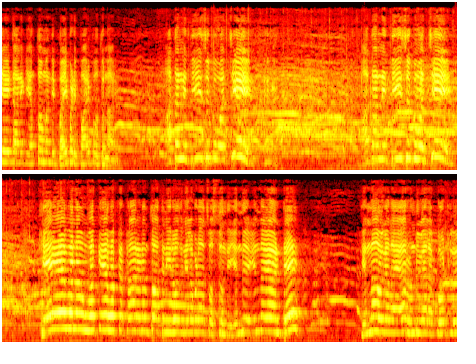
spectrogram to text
చేయటానికి ఎంతో మంది భయపడి పారిపోతున్నారు. అతన్ని తీసుకువచ్చి అతన్ని తీసుకువచ్చి కేవలం ఒకే ఒక్క కారణంతో అతను ఈ రోజు నిలబడాల్సి వస్తుంది. ఎందు ఎందుయా అంటే తిన్నావు కదయా రెండు వేల కోట్లు.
